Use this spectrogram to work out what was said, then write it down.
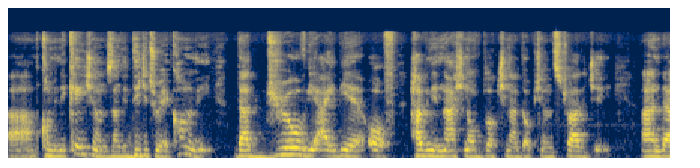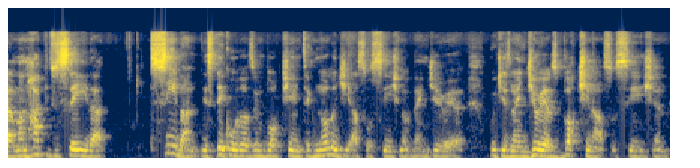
um, Communications and the Digital Economy, that drove the idea of having a national blockchain adoption strategy. And um, I'm happy to say that SiBAN, the Stakeholders in Blockchain Technology Association of Nigeria, which is Nigeria's blockchain association,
